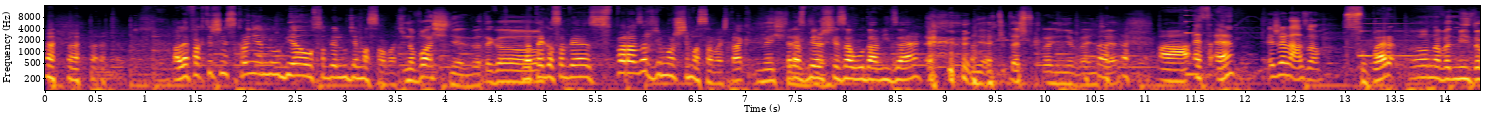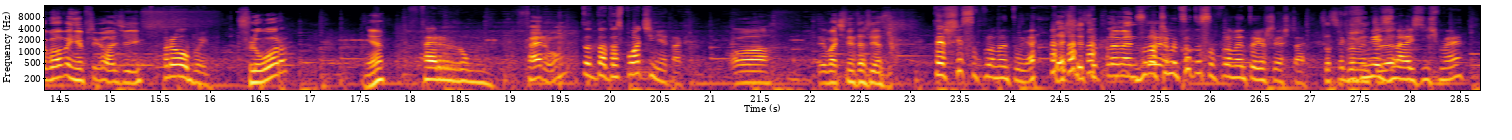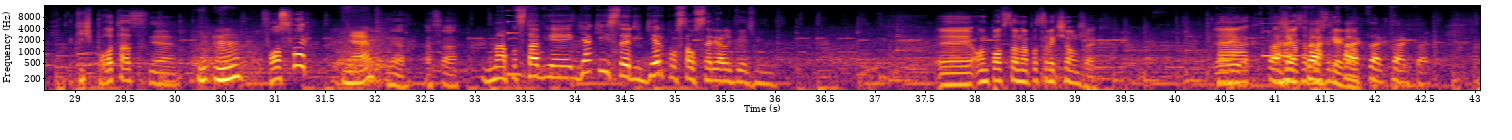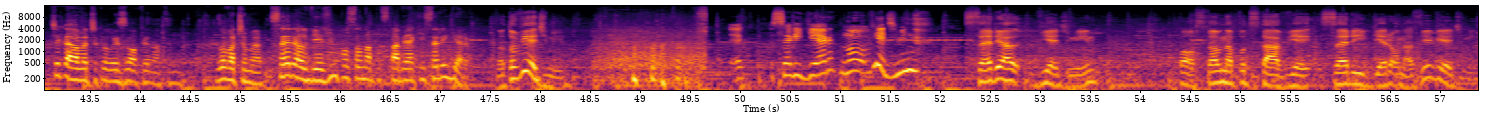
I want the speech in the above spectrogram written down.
Ale faktycznie skronie lubią sobie ludzie masować. No właśnie, dlatego... Dlatego sobie sprawdzasz, gdzie możesz się masować, tak? Myślę, Teraz że- bierzesz się za uda, widzę. Nie, tu też skroni nie będzie. A FE? Żelazo. Super. No, nawet mi do głowy nie przychodzi. Próbuj. Fluor? Nie? Ferrum. Ferum? To, to, to jest po łacinie, tak. O, łaciny też nie znam. Też się suplementuje. Też się suplementuje. Zobaczymy, co ty suplementujesz jeszcze. Co suplementuję? miedź znaleźliśmy. Jakiś potas, nie. Fosfor? Nie. Nie, Fe. Na podstawie jakiej serii gier powstał serial Wiedźmin? Yy, on powstał na podstawie książek. Yy, Tak, Andrzeja tak, Sapkowskiego. tak, tak, tak, tak. Ciekawe, czy kogoś złapie na tym. Zobaczymy. Serial Wiedźmin powstał na podstawie jakiej serii gier? No to Wiedźmin. Serii gier? No, Wiedźmin. Serial Wiedźmin powstał na podstawie serii gier o nazwie Wiedźmin.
